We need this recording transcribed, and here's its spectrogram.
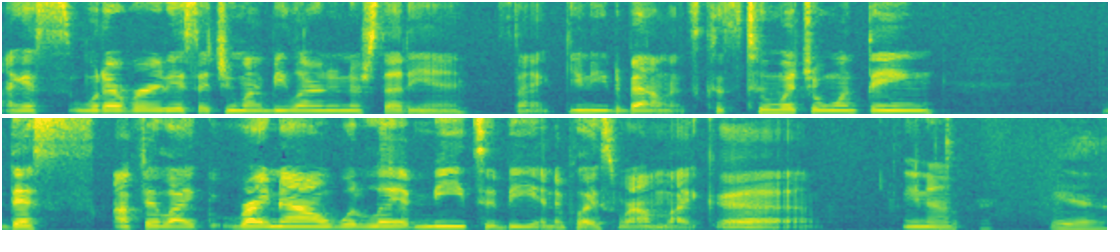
I guess whatever it is that you might be learning or studying. It's like you need a balance cuz too much of one thing that's I feel like right now would lead me to be in a place where I'm like, uh, you know, Yeah.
